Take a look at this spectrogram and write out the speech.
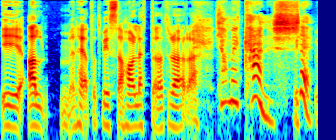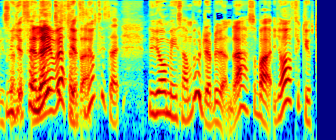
i allmänhet, att vissa har lättare att röra. Ja men kanske. Vissa- men jag, för eller jag vet tyckte inte. För jag tyckte så här, när jag och min sambo gjorde det så bara, jag fick upp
